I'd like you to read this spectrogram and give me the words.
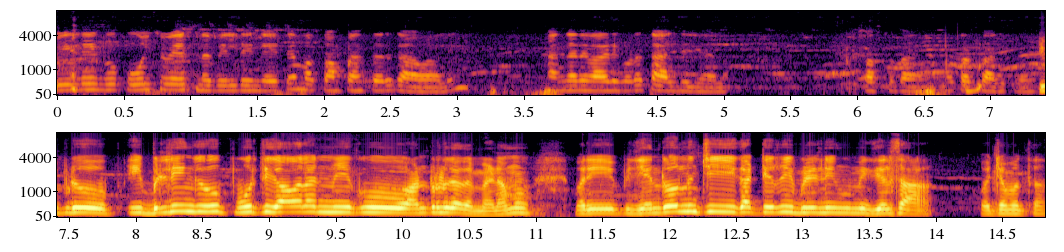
Building కూల్చివేసిన బిల్డింగ్ అయితే మాకు కంపల్సరీ కావాలి. అంగన్వాడీ కూడా ఖాళీ చేయాలి. ఇప్పుడు ఈ బిల్డింగ్ పూర్తి కావాలని మీకు అంటున్నారు కదా మేడం. మరి ఎన్ని రోజుల నుంచి కట్టిర్రు ఈ బిల్డింగ్ మీకు తెలుసా? కొంచెం అట్లనే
